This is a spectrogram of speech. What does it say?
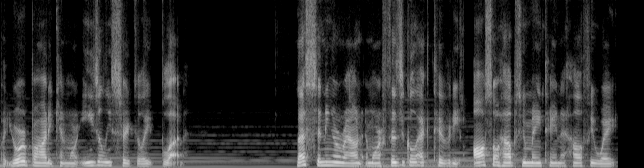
but your body can more easily circulate blood. Less sitting around and more physical activity also helps you maintain a healthy weight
